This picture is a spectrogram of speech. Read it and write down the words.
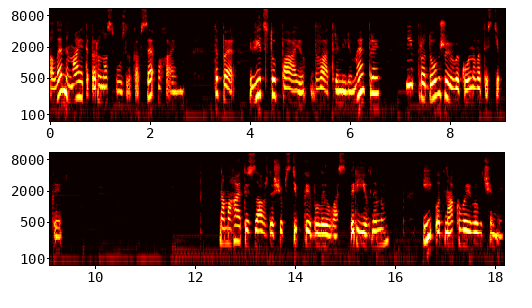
але немає тепер у нас вузлика, все охайно. Тепер відступаю 2-3 мм і продовжую виконувати стібки. Намагайтесь завжди, щоб стібки були у вас рівними і однакової величини.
